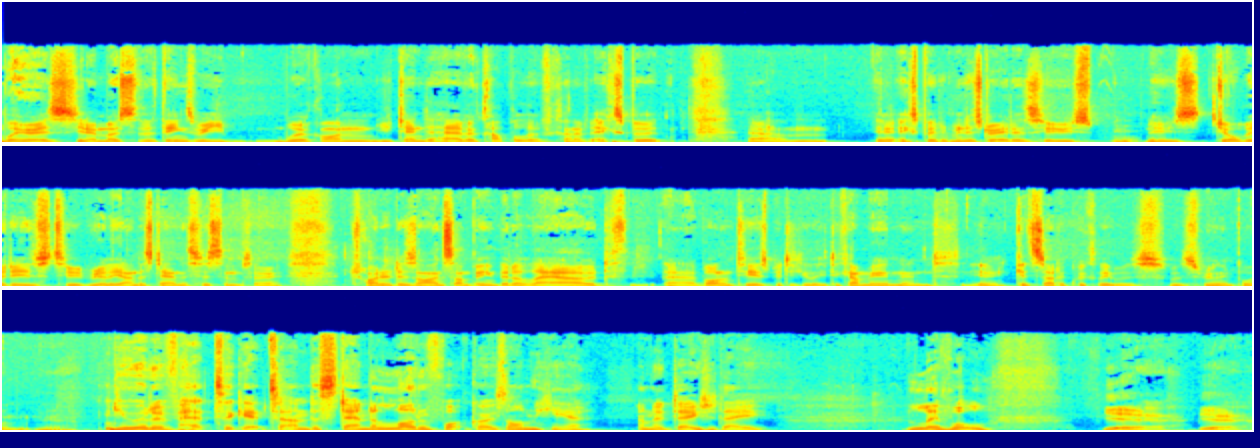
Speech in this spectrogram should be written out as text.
Whereas you know most of the things we work on, you tend to have a couple of kind of expert, um, you know, expert administrators whose whose job it is to really understand the system. So, trying to design something that allowed uh, volunteers, particularly, to come in and you know get started quickly was was really important. Yeah. You would have had to get to understand a lot of what goes on here on a day to day level. Yeah, yeah.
